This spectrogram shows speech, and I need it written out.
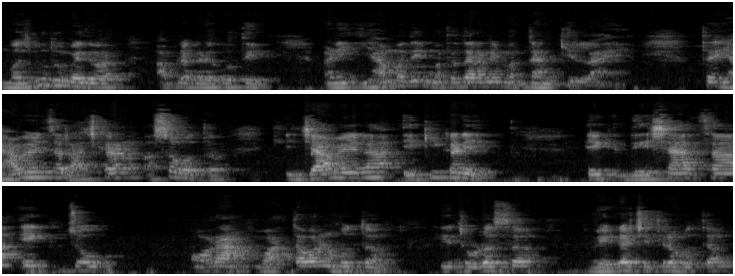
मजबूत उमेदवार आपल्याकडे होते आणि ह्यामध्ये मतदारांनी मतदान केलं आहे. तर ह्यावेळेचं राजकारण असं होतं की ज्या वेळेला एकीकडे एक देशाचा एक जो ऑरा वातावरण होतं हे थोडंसं वेगळं चित्र होतं.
